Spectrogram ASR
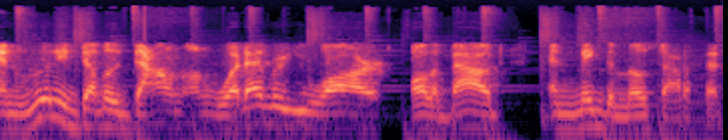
and really double down on whatever you are all about and make the most out of it.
